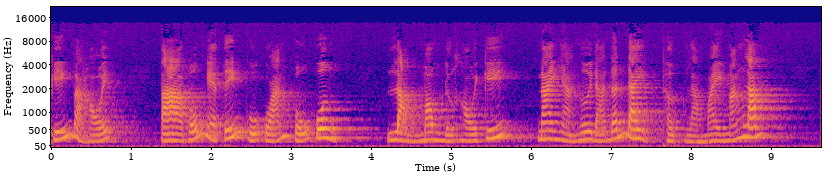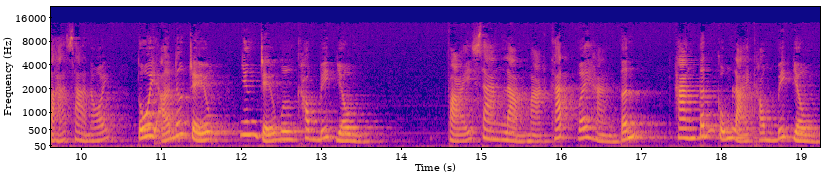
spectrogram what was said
kiến và hỏi, Ta vốn nghe tiếng của quản vũ quân, Lòng mong được hội kiến, Nay nhà ngươi đã đến đây, Thật là may mắn lắm. Tả xa nói, Tôi ở nước triệu, Nhưng triệu vương không biết dùng. Phải sang làm mạc khách với hàng tính. Hàng tính cũng lại không biết dùng,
